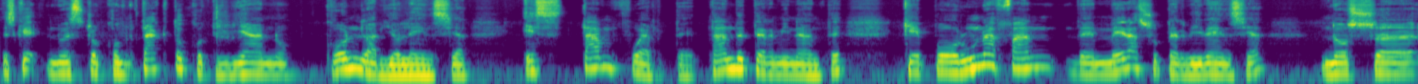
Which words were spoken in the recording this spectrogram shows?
es que nuestro contacto cotidiano con la violencia es tan fuerte, tan determinante, que por un afán de mera supervivencia nos, n-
